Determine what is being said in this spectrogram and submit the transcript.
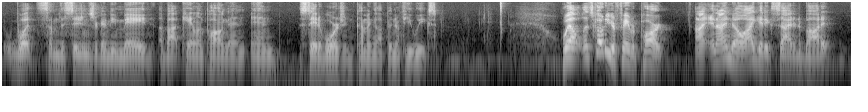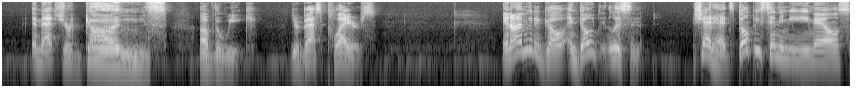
What some decisions are going to be made about Kalyn Ponga and, and state of origin coming up in a few weeks. Well, let's go to your favorite part, I, and I know I get excited about it, and that's your guns of the week, your best players. And I'm going to go and don't listen, shedheads, don't be sending me emails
